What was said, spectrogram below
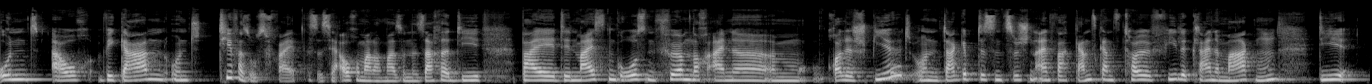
und auch vegan und tierversuchsfrei. Das ist ja auch immer noch mal so eine Sache, die bei den meisten großen Firmen noch eine ähm, Rolle spielt. Und da gibt es inzwischen einfach ganz, ganz toll viele kleine Marken, die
